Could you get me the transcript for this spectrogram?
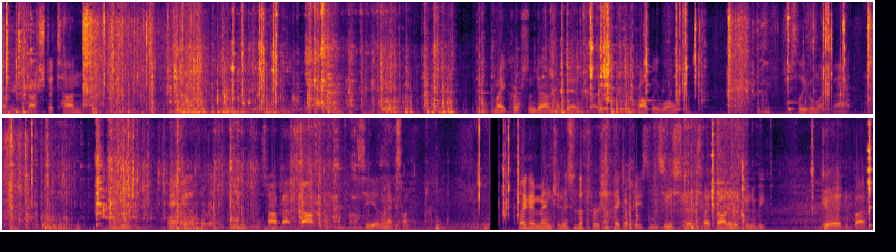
Already crushed a ton. Might crush them down in a bit, but probably won't. Just leave them like that. Anyway, that's everything. It's not a bad stop. I'll see you in the next one. Like I mentioned, this is the first pickup day since Easter, so I thought it was going to be good, but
